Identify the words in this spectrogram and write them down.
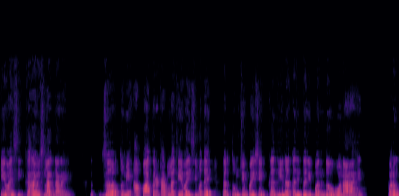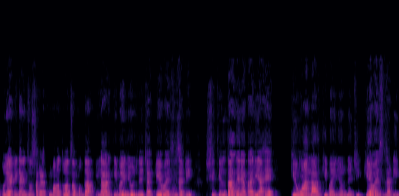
केवायसी करावीच लागणार आहे. जर तुम्ही अपात्र ठरला केवायसी मध्ये तर तुमचे पैसे कधी ना कधीतरी बंद होणार आहेत. परंतु या ठिकाणी जो सगळ्यात महत्त्वाचा मुद्दा लाडकी बहीण योजनेच्या केवायसी साठी शिथिलता देण्यात आली आहे किंवा लाडकी बहीण योजनेची केवायसी साठी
